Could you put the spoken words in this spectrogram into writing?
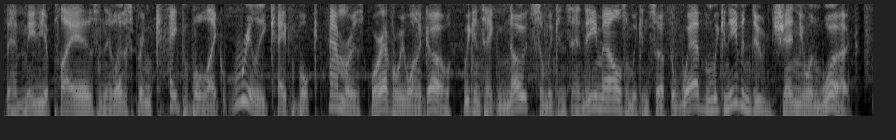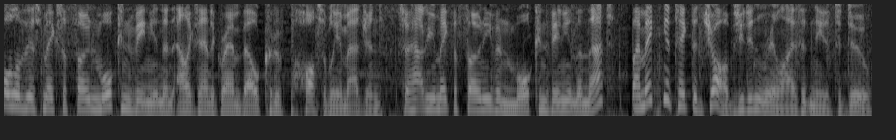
They're media players, and they let us bring capable, like really capable cameras wherever we want to go. We can take notes, and we can send emails, and we can surf the web, and we can even do genuine work. All of this makes the phone more convenient than Alexander Graham Bell could have possibly imagined. So, how do you make the phone even more convenient than that? By making it take the jobs you didn't realize it needed to do.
